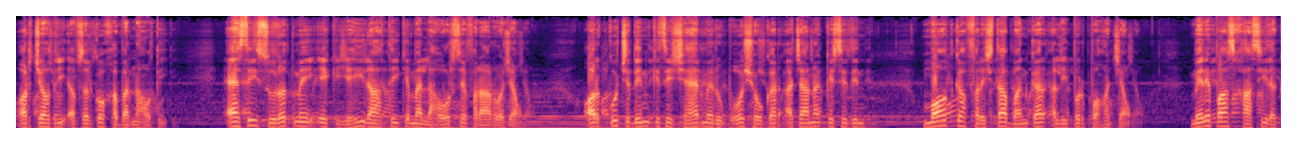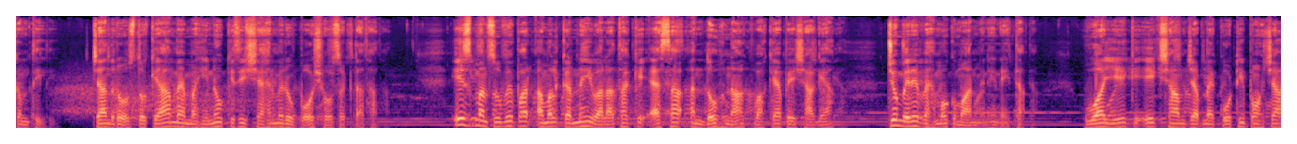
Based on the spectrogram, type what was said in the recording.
اور چودھری افضل کو خبر نہ ہوتی۔ ایسی صورت میں ایک یہی راہ تھی کہ میں لاہور سے فرار ہو جاؤں۔ اور کچھ دن کسی شہر میں روپوش ہو کر اچانک کسی دن موت کا فرشتہ بن کر علی پور پہنچ جاؤں۔ میرے پاس خاصی رقم تھی۔ چند روز تو کیا میں مہینوں کسی شہر میں روپوش ہو سکتا تھا۔ اس منصوبے پر عمل کرنے ہی والا تھا کہ ایسا اندوہناک واقعہ پیش آ گیا جو میرے وہم و گمان میں نہیں تھا۔ ہوا یہ کہ ایک شام جب میں کوٹھی پہنچا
